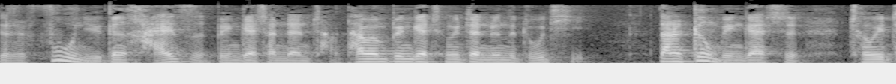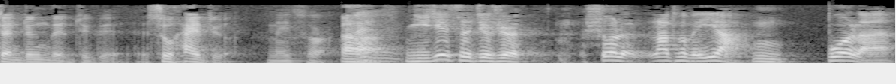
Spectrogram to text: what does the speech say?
就是妇女跟孩子不应该上战场，他们不应该成为战争的主体，当然更不应该是成为战争的这个受害者。没错，哎，你这次就是说了拉脱维亚，嗯。波兰，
